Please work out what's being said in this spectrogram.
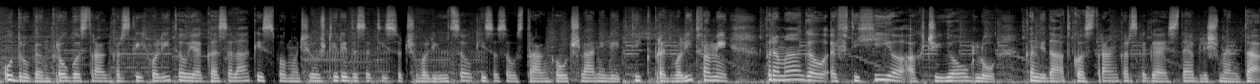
V drugem krogu strankarskih volitev je Kaselaki s pomočjo 40 tisoč voljivcev, ki so se v stranko učlanili tik pred volitvami, premagal Eftihijo Ahčijoglu, kandidatko strankarskega establishmenta.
